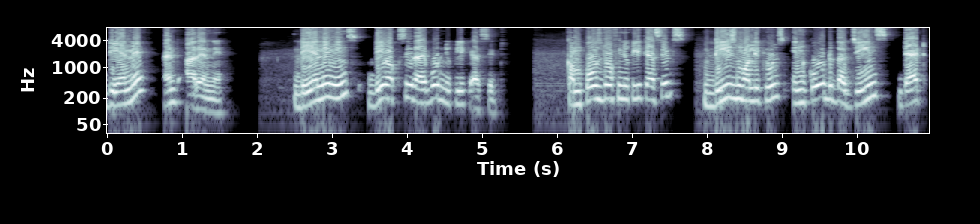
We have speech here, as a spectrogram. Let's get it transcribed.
DNA and RNA DNA means deoxyribo nucleic acid composed of nucleic acids these molecules encode the genes that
